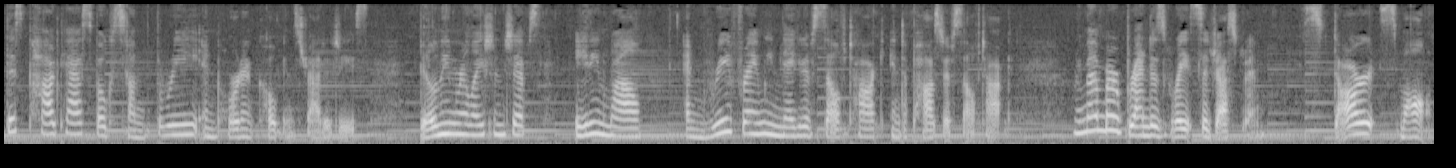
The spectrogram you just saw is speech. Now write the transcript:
This podcast focused on three important coping strategies building relationships, eating well, and reframing negative self talk into positive self talk. Remember Brenda's great suggestion start small.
